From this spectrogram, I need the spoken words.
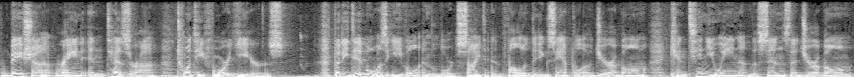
Baasha reigned in Tirzah 24 years. But he did what was evil in the Lord's sight and followed the example of Jeroboam, continuing the sins that Jeroboam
